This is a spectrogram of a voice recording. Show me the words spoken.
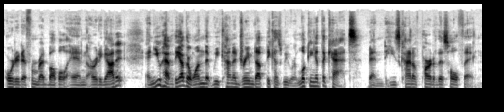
ordered it from Redbubble and already got it, and you have the other one that we kind of dreamed up because we were looking at the cat, and he's kind of part of this whole thing.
